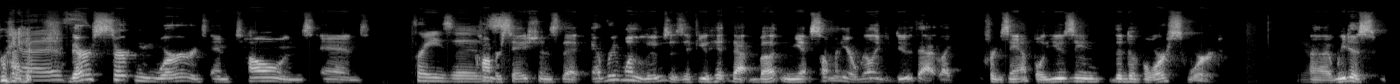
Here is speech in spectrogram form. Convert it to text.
right. yes. There are certain words and tones and phrases, conversations that everyone loses if you hit that button. Yet so many are willing to do that. Like, for example, using the divorce word. Uh, we just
